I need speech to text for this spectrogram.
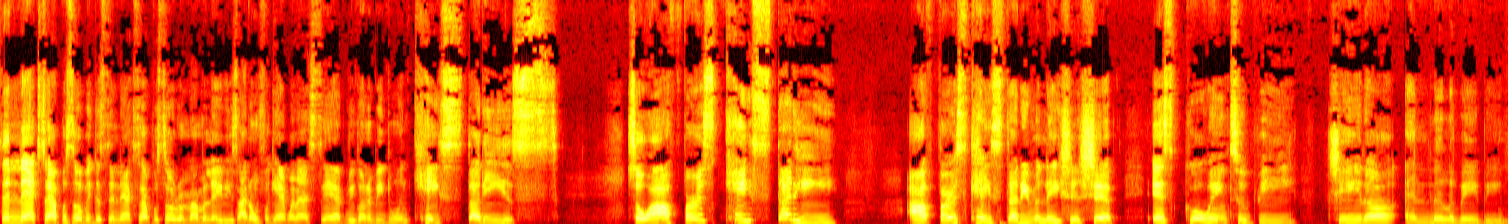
the next episode because the next episode, remember, ladies, I don't forget what I said. We're gonna be doing case studies. So our first case study, our first case study relationship is going to be Jayda and Lil Baby.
